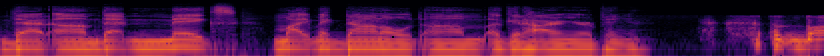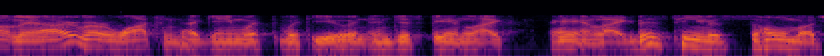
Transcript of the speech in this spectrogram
that um that makes Mike Macdonald um a good hire in your opinion? But man, I remember watching that game with with you and, and just being like, man, like this team is so much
